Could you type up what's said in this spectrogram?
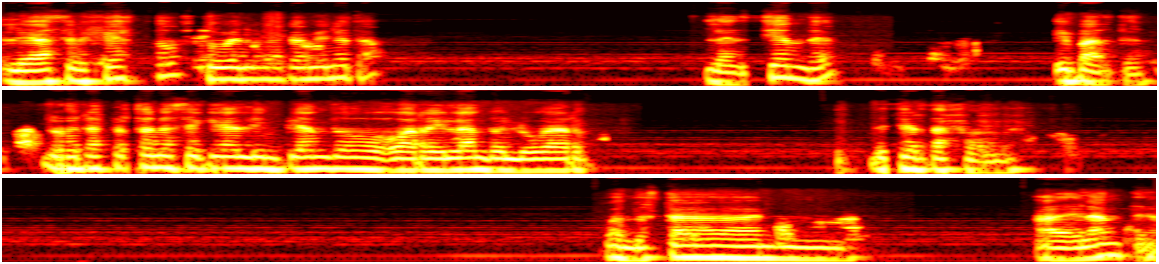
Le hace el gesto, suben a una camioneta, la enciende y parte. Las otras personas se quedan limpiando o arreglando el lugar de cierta forma. Cuando están adelante,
